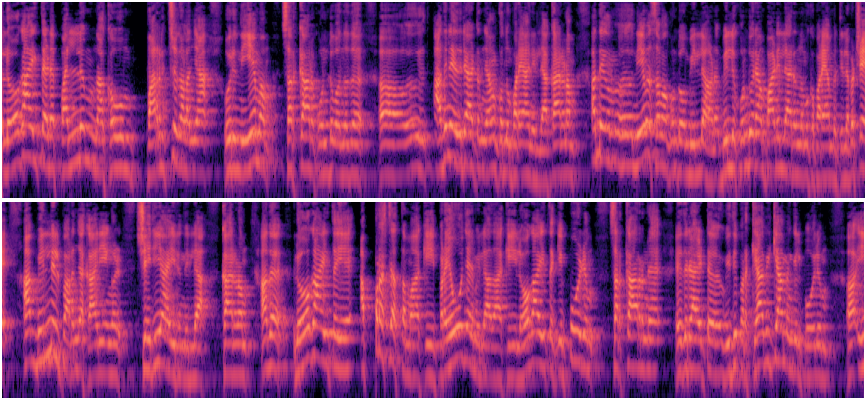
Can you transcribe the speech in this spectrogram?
ലോകായുക്തയുടെ പല്ലും നഖവും പറിച്ചു കളഞ്ഞ ഒരു നിയമം സർക്കാർ കൊണ്ടുവന്നത് അതിനെതിരായിട്ട് ഞങ്ങൾക്കൊന്നും പറയാനില്ല. കാരണം അദ്ദേഹം നിയമസഭ കൊണ്ടുപോകും ബില്ലാണ്. ബില്ല് കൊണ്ടുവരാൻ പാടില്ലായിരുന്നു നമുക്ക് പറയാൻ പറ്റില്ല. പക്ഷേ ആ ബില്ലിൽ പറഞ്ഞ കാര്യങ്ങൾ ശരിയായിരുന്നില്ല. കാരണം അത് ലോകായുത്തയെ അപ്രശസ്തമാക്കി പ്രയോജനമില്ലാതാക്കി. ലോകായുത്തയ്ക്ക് ഇപ്പോഴും സർക്കാരിന് എതിരായിട്ട് വിധി പ്രഖ്യാപിക്കാമെങ്കിൽ പോലും ഈ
